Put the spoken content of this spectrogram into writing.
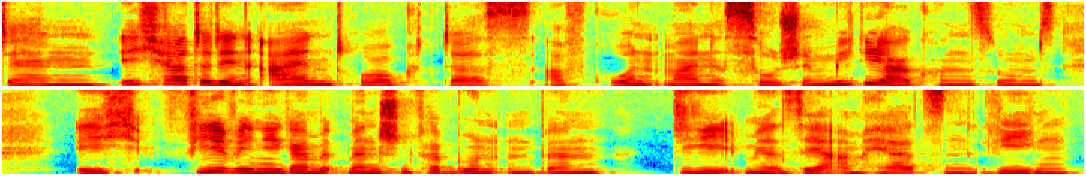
Denn ich hatte den Eindruck, dass aufgrund meines Social-Media-Konsums ich viel weniger mit Menschen verbunden bin, die mir sehr am Herzen liegen.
